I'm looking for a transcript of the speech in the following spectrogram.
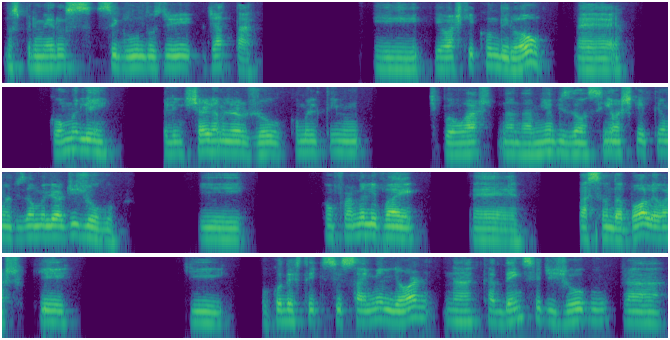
nos primeiros segundos de, de ataque. E eu acho que com o Dilow, é, como ele, ele enxerga melhor o jogo, como ele tem um. Tipo, eu acho, na, na minha visão assim, eu acho que ele tem uma visão melhor de jogo. E conforme ele vai é, passando a bola, eu acho que, que o Golden State se sai melhor na cadência de jogo para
